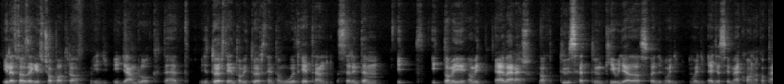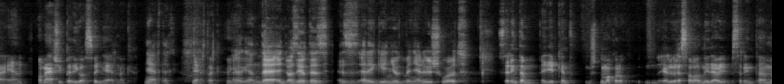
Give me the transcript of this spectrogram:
illetve az egész csapatra, így, így unblock. Tehát ugye történt, ami történt a múlt héten. Szerintem itt, itt ami, amit elvárásnak tűzhettünk ki, ugye az, az hogy, hogy, hogy egy az, hogy meghalnak a pályán, a másik pedig az, hogy nyernek. Nyertek. Nyertek. Igen. Igen, de azért ez, ez eléggé nyögvenyelős volt. Szerintem egyébként, most nem akarok előre szaladni, de hogy szerintem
